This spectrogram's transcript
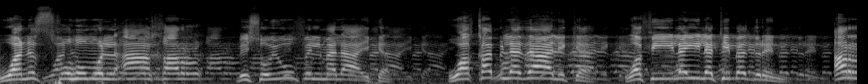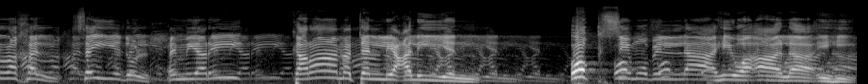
ونصفهم الآخر بسيوف الملائكة. وقبل ذلك وفي ليلة بدر أرخ السيد الحميري كرامة لعلي. أقسم بالله وآلائه.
